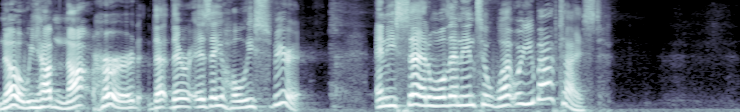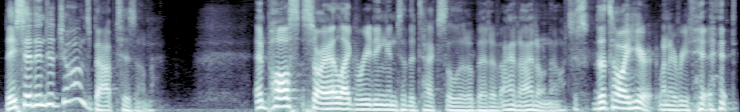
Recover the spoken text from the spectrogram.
No, we have not heard that there is a Holy Spirit. And he said, Well, then into what were you baptized? They said, Into John's baptism. And Paul, sorry, I like reading into the text a little bit of, I, I don't know, just that's how I hear it when I read it.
